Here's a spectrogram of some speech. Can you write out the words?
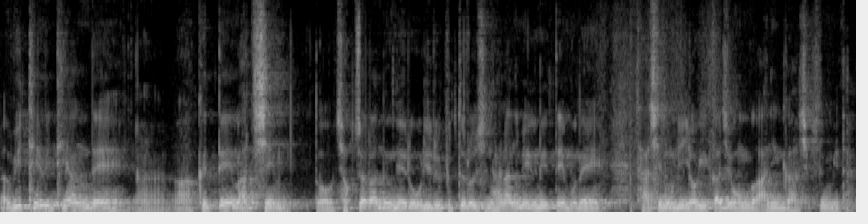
어, 위태위태한데 어, 어, 그때 마침 또 적절한 은혜로 우리를 붙들어 주신 하나님의 은혜 때문에 사실 우리 여기까지 온 거 아닌가 싶습니다.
